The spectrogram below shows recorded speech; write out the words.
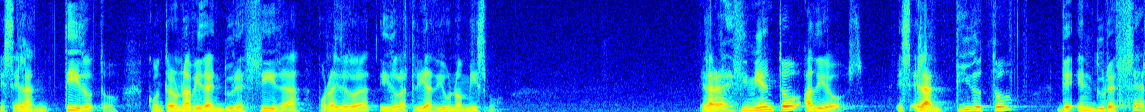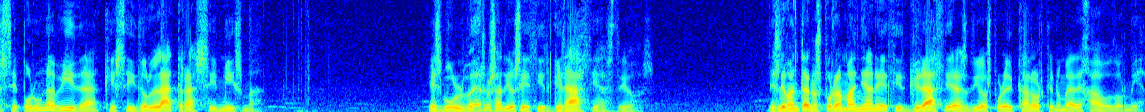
es el antídoto contra una vida endurecida por la idolatría de uno mismo. El agradecimiento a Dios es el antídoto de endurecerse por una vida que se idolatra a sí misma. Es volvernos a Dios y decir gracias Dios. Es levantarnos por la mañana y decir gracias Dios por el calor que no me ha dejado dormir.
